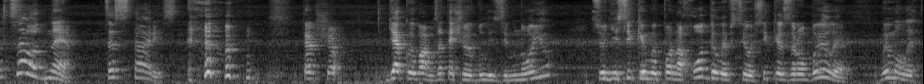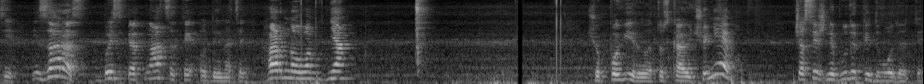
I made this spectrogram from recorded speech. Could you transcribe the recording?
А це одне, це старість. Так що дякую вам за те, що ви були зі мною. Сьогодні стільки ми понаходили всього, стільки зробили. Ви молодці. І зараз без 15.11. Гарного вам дня! Щоб повірили, то скажуть, що ні, часи ж не буде підводити.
